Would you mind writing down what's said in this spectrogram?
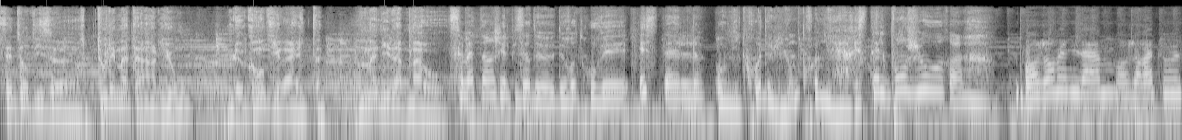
7h10h, tous les matins à Lyon, le grand direct, Manila Mao. Ce matin, j'ai le plaisir de, de retrouver Estelle au micro de Lyon Première. Estelle, bonjour. Bonjour Manidam, bonjour à tous.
